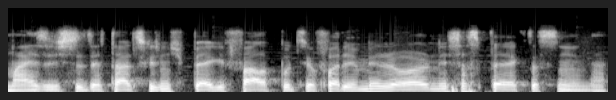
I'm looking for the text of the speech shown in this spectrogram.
Mas esses detalhes que a gente pega e fala, putz, eu faria melhor nesse aspecto, assim, né?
